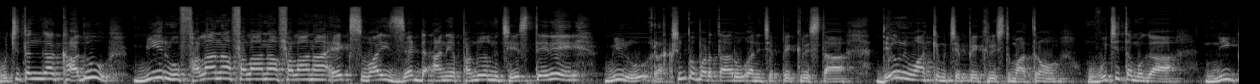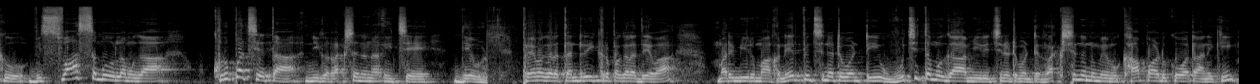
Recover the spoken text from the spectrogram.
ఉచితంగా కాదు మీరు ఫలానా ఫలానా ఫలానా ఎక్స్ వై జెడ్ అనే పనులను చేస్తేనే మీరు రక్షింపబడతారు అని చెప్పే క్రీస్తా? దేవుని వాక్యం చెప్పే క్రీస్తు మాత్రం ఉచితముగా నీకు విశ్వాసమూలముగా కృపచేత నీకు రక్షణను ఇచ్చే దేవుడు. ప్రేమగల తండ్రి కృపగల దేవ మరి మీరు మాకు నేర్పించినటువంటి ఉచితముగా మీరు ఇచ్చినటువంటి రక్షణను మేము కాపాడుకోవటానికి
